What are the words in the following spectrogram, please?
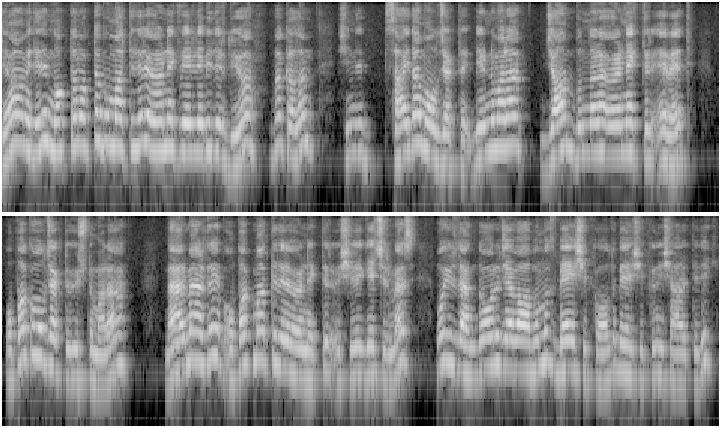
Devam edelim. Nokta nokta bu maddelere örnek verilebilir diyor. Bakalım. Şimdi saydam olacaktı. Bir numara cam bunlara örnektir. Evet. Opak olacaktı 3 numara. Mermer de opak maddelere örnektir. Işığı geçirmez. O yüzden doğru cevabımız B şıkkı oldu. B şıkkını işaretledik.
